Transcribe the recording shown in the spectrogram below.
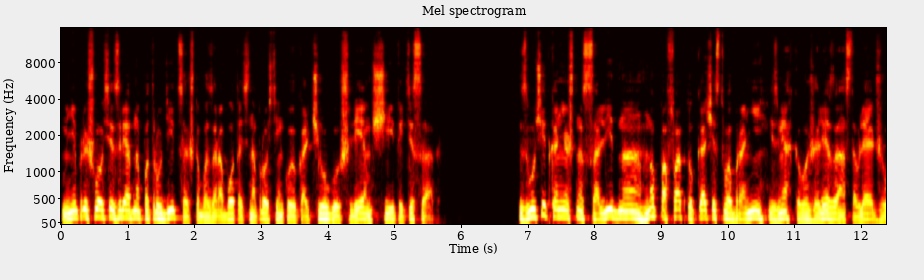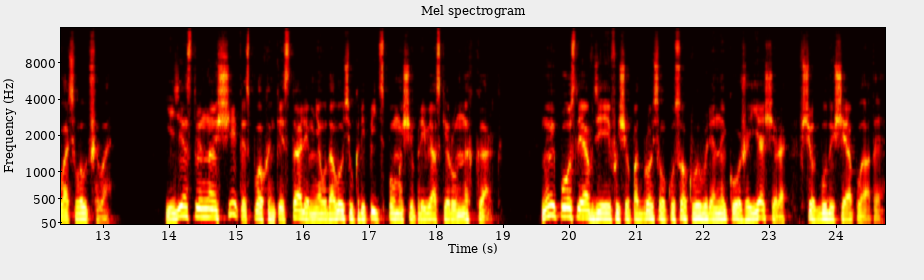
Мне пришлось изрядно потрудиться, чтобы заработать на простенькую кольчугу, шлем, щит и тесак. Звучит, конечно, солидно, но по факту качество брони из мягкого железа оставляет желать лучшего. Единственное, щит из плохонькой стали мне удалось укрепить с помощью привязки рунных карт. Ну и после Авдеев еще подбросил кусок вываренной кожи ящера в счет будущей оплаты.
